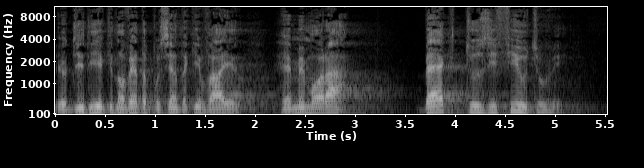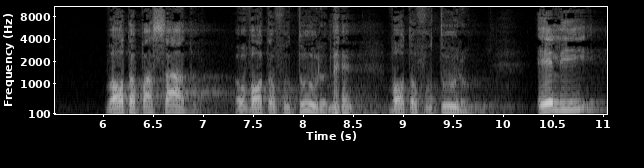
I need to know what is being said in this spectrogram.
eu diria que 90% aqui vai rememorar. Back to the Future. Volta ao passado, ou volta ao futuro, né? Volta ao futuro. Ele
